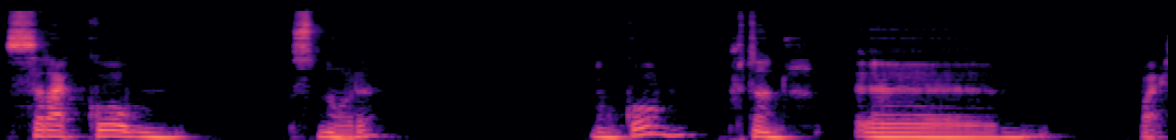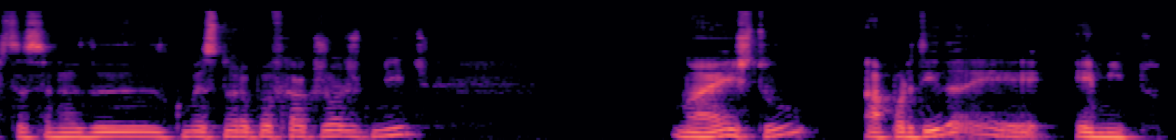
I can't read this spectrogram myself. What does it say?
será que come cenoura? Não come. Portanto, uh, pá, esta cena de comer cenoura para ficar com os olhos bonitos, não é isto? À partida é, é mito.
